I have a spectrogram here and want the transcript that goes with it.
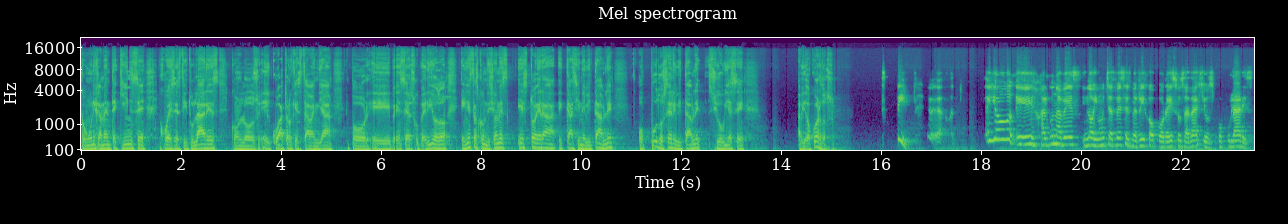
con únicamente 15 jueces titulares, con los cuatro que estaban ya por vencer su periodo. En estas condiciones esto era casi inevitable o pudo ser evitable si hubiese habido acuerdos. Sí. Eh, yo eh, alguna vez, no, y muchas veces me rijo por esos adagios populares.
